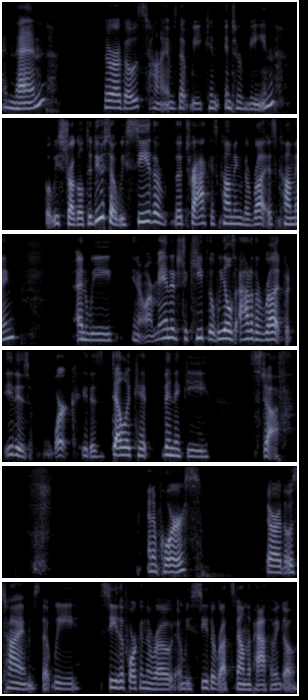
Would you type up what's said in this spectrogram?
And then there are those times that we can intervene, but we struggle to do so. We see the the track is coming, the rut is coming, and we, you know, are managed to keep the wheels out of the rut, but it is work. It is delicate, finicky stuff. And of course, there are those times that we see the fork in the road and we see the ruts down the path and we go,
